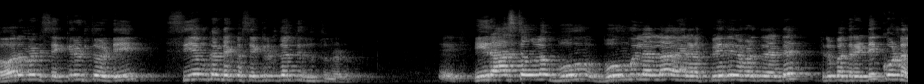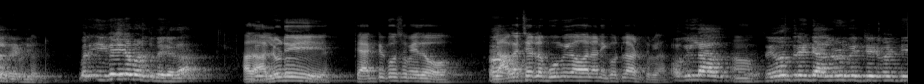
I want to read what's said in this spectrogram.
గవర్నమెంట్ సెక్యూరిటీ తోటి సీఎం కంటే ఎక్కువ సెక్యూరిటీ తోటి తిరుగుతున్నాడు. ఈ- రాష్ట్రంలో భూమి భూములలో ఏమైనా పేర్లు అంటే తిరుపతి రెడ్డి కొండల రెడ్డి. మరి ఇవే వినబడుతున్నాయి కదా? అది అల్లుడి ఫ్యాక్టరీ కోసం ఏదో నాగచర్ల భూమి కావాలని కొట్లాడుతురుగా ఆ వీళ్ళ రేవంత్ రెడ్డి అల్లుడు పెట్టేటువంటి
